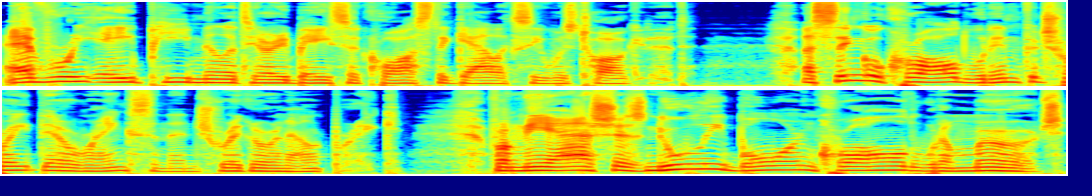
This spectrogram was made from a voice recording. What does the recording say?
Every AP military base across the galaxy was targeted. A single crawled would infiltrate their ranks and then trigger an outbreak. From the ashes, newly born crawled would emerge,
